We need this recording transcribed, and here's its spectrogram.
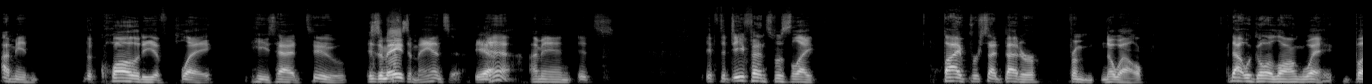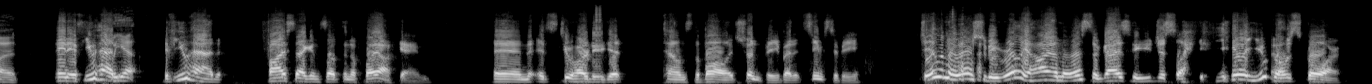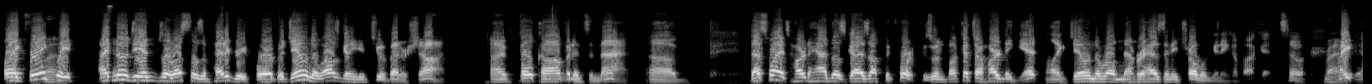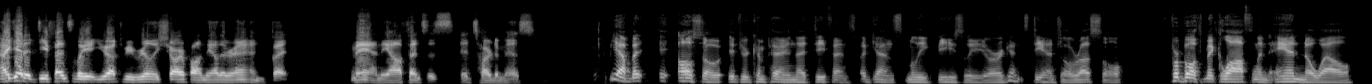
I mean, the quality of play he's had too is amazing. demands it. Yeah. I mean, it's if the defense was like five percent better from Nowell, that would go a long way. But, And if you had yeah, if you had five seconds left in a playoff game and it's too hard to get Towns the ball, it shouldn't be, but it seems to be. Jaylen Nowell should be really high on the list of guys who you just like, you know, you go score. Like, frankly, I know D'Angelo Russell is a pedigree for it, but Jaylen Nowell is going to get you a better shot. I have full confidence in that. Uh, that's why it's hard to have those guys off the court because when buckets are hard to get, like Jaylen Nowell never has any trouble getting a bucket. So right. I, I get it defensively. You have to be really sharp on the other end, but man, the offense is it's hard to miss. Yeah, but it, also if you're comparing that defense against Malik Beasley or against D'Angelo Russell for both McLaughlin and Nowell,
